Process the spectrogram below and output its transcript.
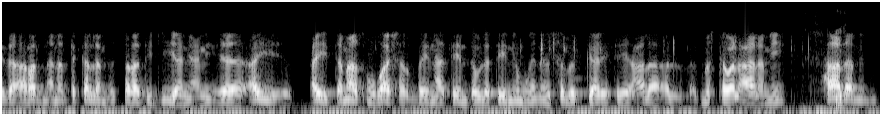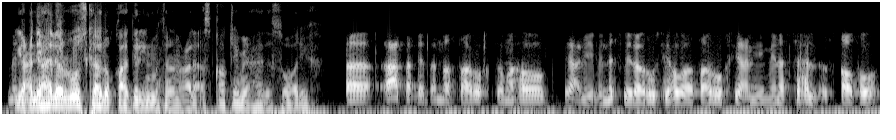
إذا أردنا أن نتكلم استراتيجيا يعني أي أي تماس مباشر بين هاتين الدولتين يمكن أن يسبب كارثة على المستوى العالمي. هذا من, يعني هل الروس كانوا قادرين مثلا على إسقاط جميع هذه الصواريخ؟ أعتقد أن الصاروخ توماهوك يعني بالنسبة لروسيا هو صاروخ يعني من السهل إسقاطه.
